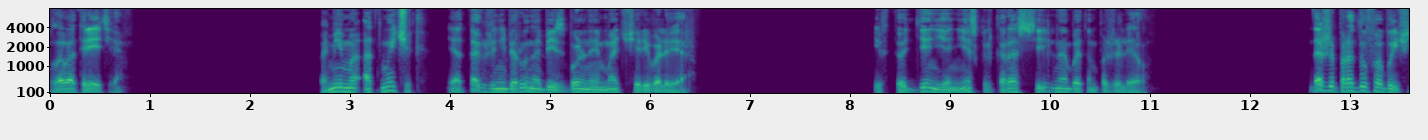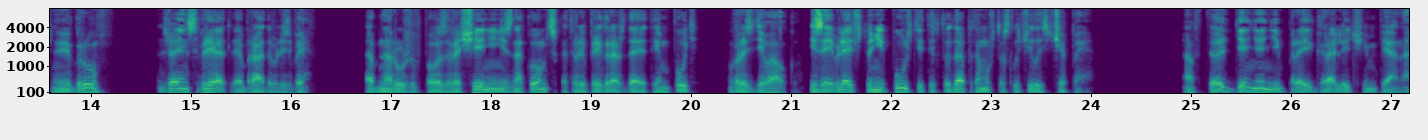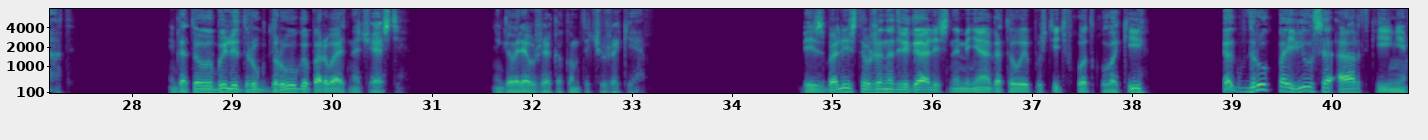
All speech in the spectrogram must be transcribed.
Глава третья. Помимо отмычек, я также не беру на бейсбольные матчи револьвер. И в тот день я несколько раз сильно об этом пожалел. Даже продув обычную игру, Джайнс вряд ли обрадовались бы, обнаружив по возвращении незнакомца, который преграждает им путь в раздевалку и заявляет, что не пустит их туда, потому что случилось ЧП. А в тот день они проиграли чемпионат готовы были друг друга порвать на части, не говоря уже о каком-то чужаке. Бейсболисты уже надвигались на меня, готовые пустить в ход кулаки, как вдруг появился Арт Кини.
